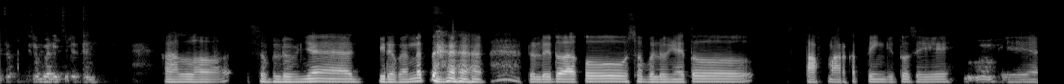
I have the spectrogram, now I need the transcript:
gitu? Coba diceritain. Kalau sebelumnya beda banget. Dulu itu aku sebelumnya itu staf marketing gitu sih Mhm. di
